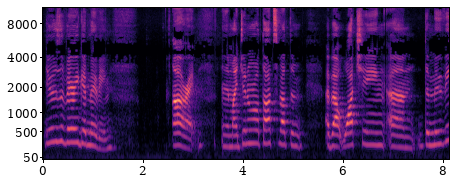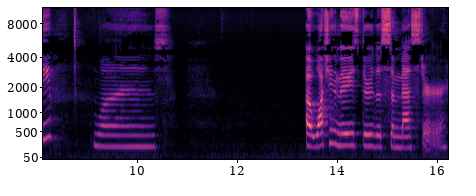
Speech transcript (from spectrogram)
It was a very good movie. All right. And then my general thoughts about the about watching um, the movie was oh, watching the movies through the semester.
